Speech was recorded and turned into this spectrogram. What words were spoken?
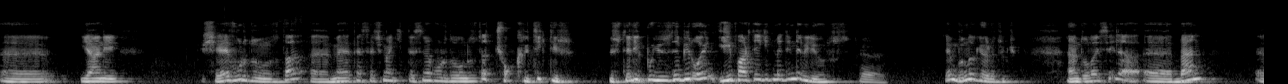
e, yani şeye vurduğunuzda e, MHP seçmen kitlesine vurduğunuzda çok kritiktir. Üstelik bu yüzde bir oyun İyi Parti'ye gitmediğini de biliyoruz. Evet. Değil mi? Bunu gördük. Yani dolayısıyla e, ben e,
